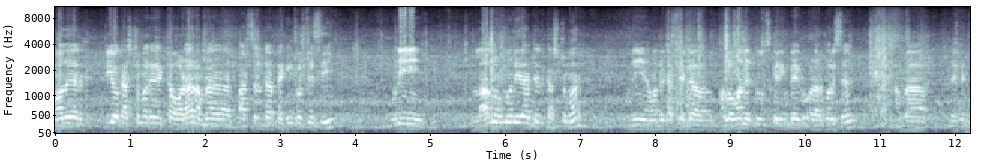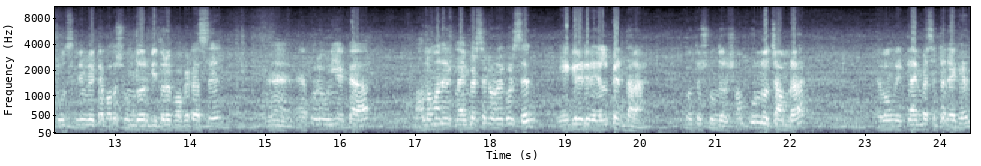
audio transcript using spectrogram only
আমাদের প্রিয় কাস্টমারের একটা অর্ডার আমরা পার্সেলটা প্যাকিং করতেছি। উনি লাল হাটের কাস্টমার উনি আমাদের কাছে একটা ভালো মানের টুলস কেরিং ব্যাগ অর্ডার করেছেন। আমরা দেখেন টুলস কেরিং ব্যাগটা কত সুন্দর, ভিতরে পকেট আছে। হ্যাঁ এরপরে উনি একটা ভালো মানের ক্লাইম্বার সেট অর্ডার করেছেন এ গ্রেডের হেলপের দ্বারা। কত সুন্দর, সম্পূর্ণ চামড়া। এবং এই ক্লাইম্বার সেটটা দেখেন,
